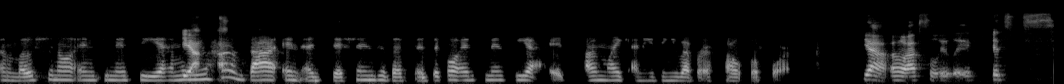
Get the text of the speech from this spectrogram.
emotional intimacy and when Yeah. you have that in addition to the physical intimacy it's unlike anything you've ever felt before Yeah, oh absolutely. It's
